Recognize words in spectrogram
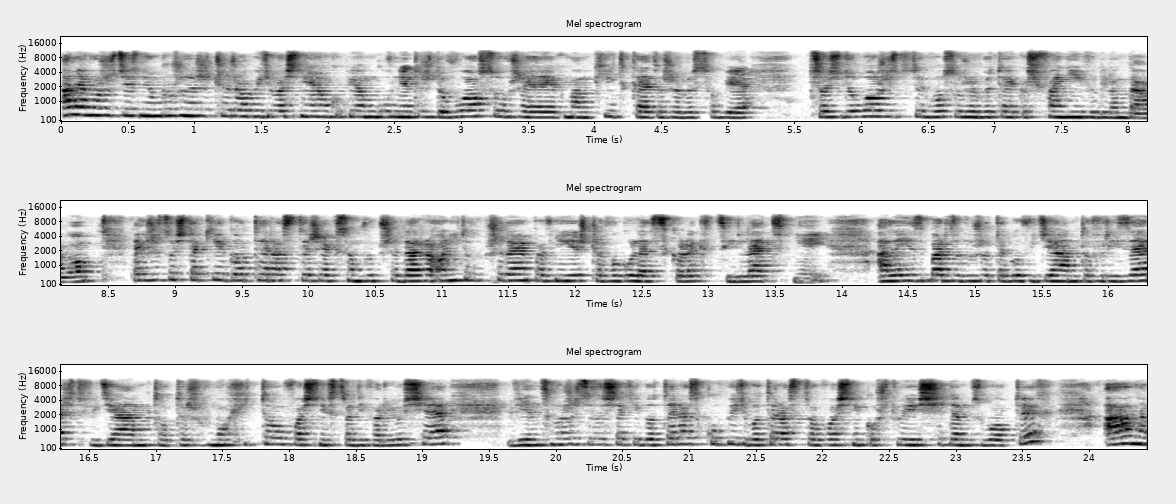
Ale możecie z nią różne rzeczy robić. Właśnie ją kupiłam głównie też do włosów, że jak mam kitkę, to żeby sobie coś dołożyć do tych włosów, żeby to jakoś fajniej wyglądało. Także coś takiego teraz też jak są wyprzedaże, oni to wyprzedają pewnie jeszcze w ogóle z kolekcji letniej, ale jest bardzo dużo tego, widziałam to w Reserve, widziałam to też w Mojito, właśnie w Stradivariusie, więc możecie coś takiego teraz kupić, bo teraz to właśnie kosztuje 7 zł, a na,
